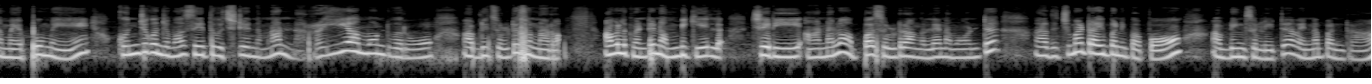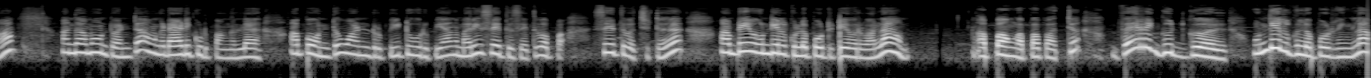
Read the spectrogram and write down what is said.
நம்ம எப்போவுமே கொஞ்சம் கொஞ்சமாக சேர்த்து வச்சுட்டே இருந்தோம்னா நிறைய அமௌண்ட் வரும் அப்படின்னு சொல்லிட்டு சொன்னாராம். அவளுக்கு வந்துட்டு நம்பிக்கையே இல்லை. சரி ஆனாலும் அப்பா சொல்கிறாங்கல்ல நம்ம வந்துட்டு அது சும்மா ட்ரை பண்ணி பார்ப்போம் அப்படின்னு சொல்லிட்டு அவள் என்ன பண்ணுறா அந்த அமௌண்ட் வந்துட்டு அவங்க டேடி கொடுப்பாங்கல்ல அப்போ வந்துட்டு ஒன் ருபி டூ ருபி அந்த மாதிரி சேர்த்து சேர்த்து வைப்பா. சேர்த்து வச்சுட்டு அப்படியே உண்டியலுக்குள்ளே போட்டுகிட்டே வருவாளா அப்போ அவங்க அப்பா பார்த்து வெரி குட் கேர்ள் உண்டியலுக்குள்ளே போடுறீங்களா?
